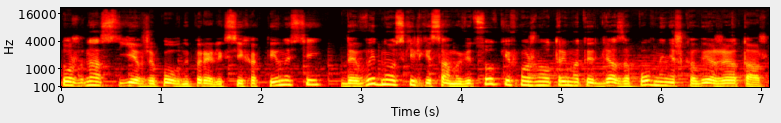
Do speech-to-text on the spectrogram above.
Тож у нас є вже повний перелік всіх активностей, де видно, скільки саме відсотків можна отримати для заповнення шкали ажіотажу,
